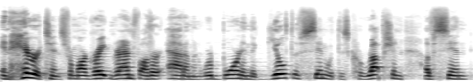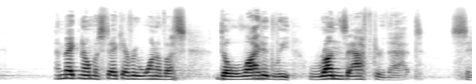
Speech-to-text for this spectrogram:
inheritance from our great grandfather Adam, and we're born in the guilt of sin with this corruption of sin. And make no mistake, every one of us delightedly runs after that sin.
